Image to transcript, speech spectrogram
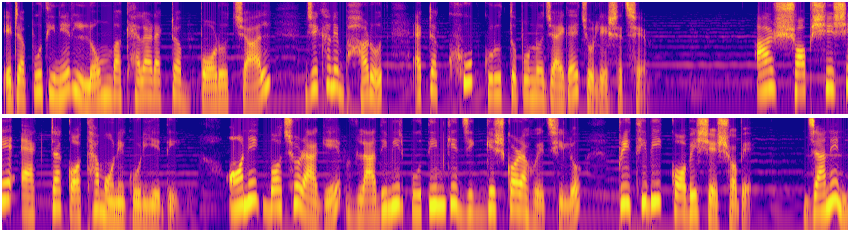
এটা পুতিনের লম্বা খেলার একটা বড় চাল, যেখানে ভারত একটা খুব গুরুত্বপূর্ণ জায়গায় চলে এসেছে। আর সবশেষে একটা কথা মনে করিয়ে দিই। অনেক বছর আগে ভ্লাদিমির পুতিনকে জিজ্ঞেস করা হয়েছিল, পৃথিবী কবে শেষ হবে? জানেন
